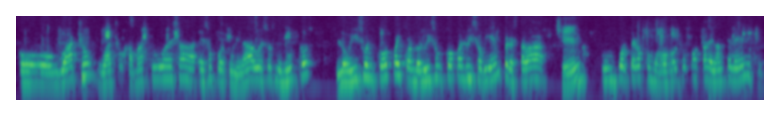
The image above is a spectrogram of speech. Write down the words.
con Guacho, Guacho jamás tuvo esa, esa oportunidad o esos minutos, lo hizo en Copa y cuando lo hizo en Copa lo hizo bien, pero estaba un, portero como Rodolfo Cota delante de él y pues,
